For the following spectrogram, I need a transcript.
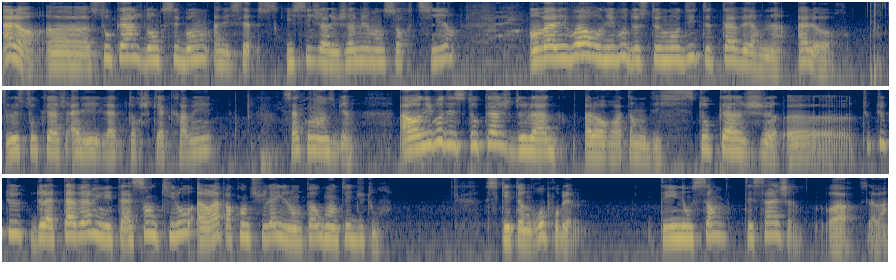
Alors, euh, stockage, donc c'est bon. Allez, ici, j'arrive jamais à m'en sortir. On va aller voir au niveau de cette maudite taverne. Alors, le stockage, allez, la torche qui a cramé, ça commence bien. Alors, au niveau des stockages de la... Alors, attendez, stockage euh, de la taverne, il était à 100 kg. Alors là, par contre, celui-là, ils ne l'ont pas augmenté du tout. Ce qui est un gros problème. T'es innocent, t'es sage? Voilà, ça va.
